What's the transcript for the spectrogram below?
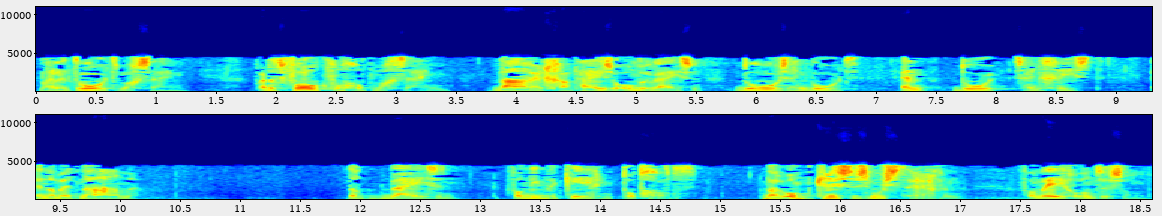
Waar het woord mag zijn. Waar het volk van God mag zijn. Daar gaat hij ze onderwijzen. Door zijn woord. En door zijn geest. En dan met name dat wijzen van die bekering tot God. Waarom Christus moest sterven vanwege onze zonde.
